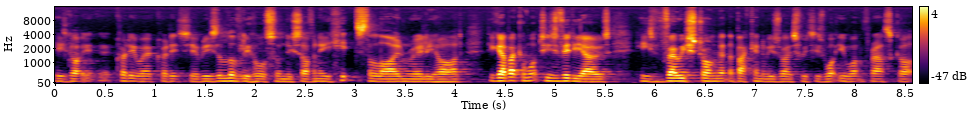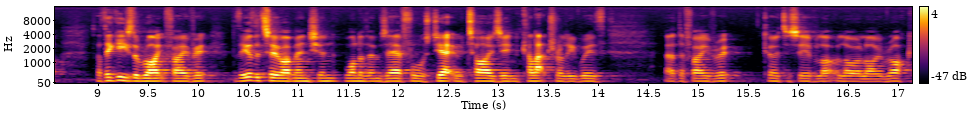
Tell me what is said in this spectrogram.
he's got credit where credit's due, but he's a lovely horse Sunday soft and he hits the line really hard. If you go back and watch his videos, he's very strong at the back end of his race, which is what you want for Ascot. So I think he's the right favourite. But the other two I mentioned, one of them's Air Force Jet, who ties in collaterally with uh, the favourite, courtesy of Lorelei Rock.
